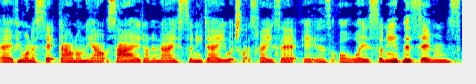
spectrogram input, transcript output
uh, if you want to sit down on the outside on a nice sunny day, which let's face it, it is always sunny in The Sims.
